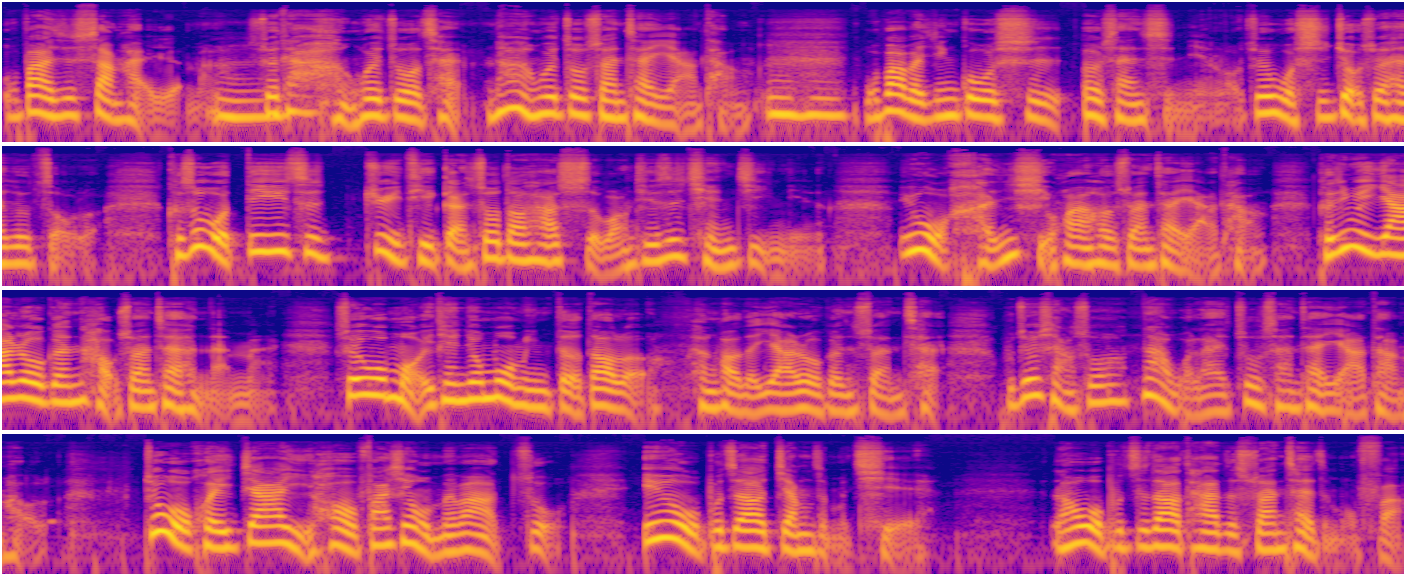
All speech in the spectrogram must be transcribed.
我爸爸是上海人嘛，嗯、所以他很会做菜，他很会做酸菜鸭汤。嗯哼，我爸爸已经过世二三十年了，就是我十九岁他就走了。可是我第一次具体感受到他死亡，其实前几年，因为我很喜欢喝酸菜鸭汤，可是因为鸭肉跟好酸菜很难买，所以我某一天就莫名得到了很好的鸭肉跟酸菜，我就想说，那我来做酸菜鸭汤好了。就我回家以后，发现我没办法做，因为我不知道姜怎么切，然后我不知道它的酸菜怎么放。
